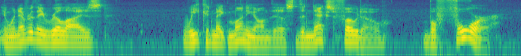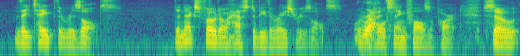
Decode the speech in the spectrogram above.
and whenever they realize we could make money on this the next photo before they tape the results the next photo has to be the race results or the whole thing falls apart. So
